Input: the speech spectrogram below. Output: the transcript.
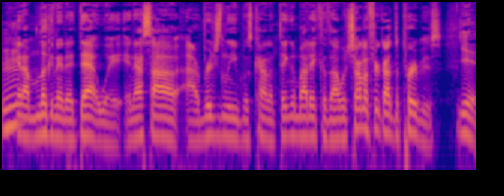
Mm-hmm. and I'm looking at it that way, and that's how I originally was kind of thinking about it because I was trying to figure out the purpose. Yeah.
